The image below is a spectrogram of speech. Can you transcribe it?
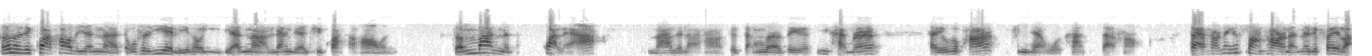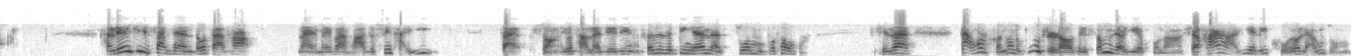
合着这挂号的人呢，都是夜里头一点呐、两点去挂他号的，怎么办呢？挂俩，拿这俩号，就等着这个一开门，还有个牌。今天我看单号，单号那个双号呢，那就废了。他连续三天都单号，那也没办法，就随他意。单双由他来决定。可是这病人呢，琢磨不透他。现在大伙可能都不知道这什么叫夜哭囊。小孩啊，夜里哭有两种，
